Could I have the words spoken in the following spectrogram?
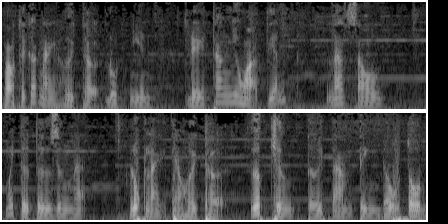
vào thời khắc này hơi thở đột nhiên, để thăng như họa tiễn. Lát sau mới từ từ dừng lại. Lúc này theo hơi thở, ước chừng tới tam tinh đấu tôn.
